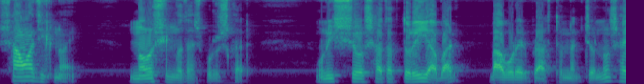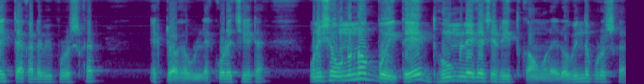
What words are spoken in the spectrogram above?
সামাজিক নয়, নরসিংহ দাস পুরস্কার। উনিশশো সাতাত্তরেই আবার বাবরের প্রার্থনার জন্য সাহিত্য একাডেমি পুরস্কার। একটু আগে উল্লেখ করেছি এটা। উনিশশো উননব্বইতে ধুম লেগেছে হৃদ কমলে রবীন্দ্র পুরস্কার,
